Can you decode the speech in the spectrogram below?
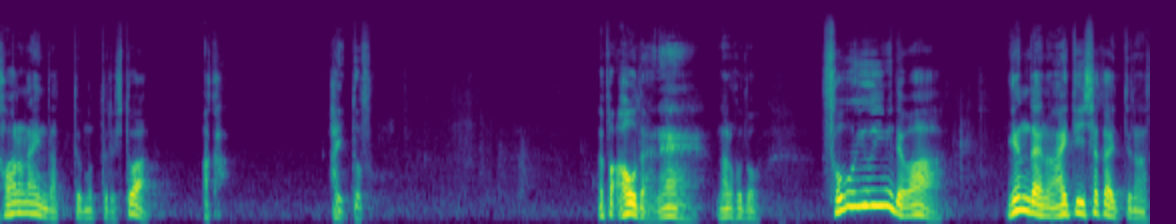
変わらないんだって思ってる人は赤。はいどうぞ。やっぱ青だよね。なるほど。そういう意味では現代の IT 社会っていうのは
